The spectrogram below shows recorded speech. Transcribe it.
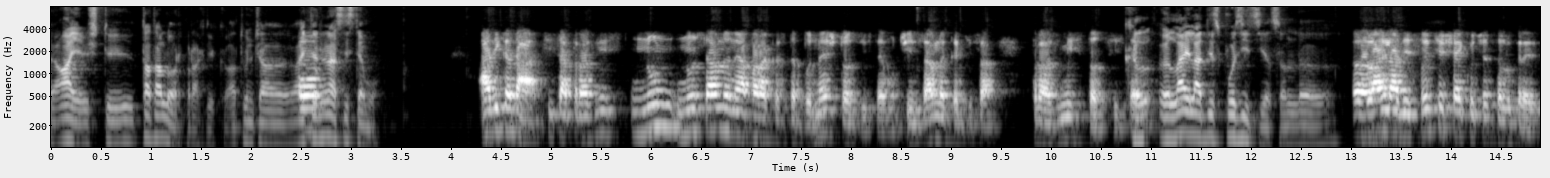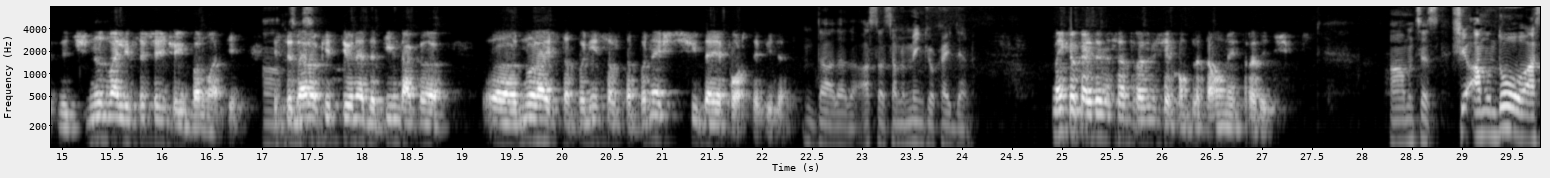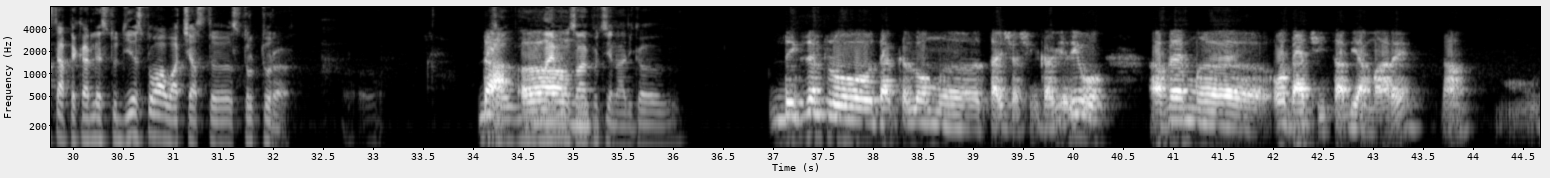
A, ești tata lor, practic. Atunci ai Uh, terminat sistemul. Adică da, ți s-a transmis, nu, nu înseamnă neapărat că stăpânești tot sistemul, ci înseamnă că ți s-a transmis tot Că sistemul. îl ai la dispoziție să-l... Îl ai la dispoziție și ai cu ce să lucrezi. Deci nu-ți mai lipsește nicio informație. Am este înțeles. doar o chestiune de timp dacă uh, nu l-ai stăpânit să-l stăpânești și de efort, evident. Da, da, da. Asta înseamnă Menkyo Kaiden. Menkyo Kaiden înseamnă transmisie completă a unei tradiții. Am înțeles. Și amândouă astea pe care le studiezi tu au această structură. Da, sau mai um, mult sau mai puțin, adică... De exemplu, dacă luăm uh, Taisha și Kageriu, avem uh, Odachi, sabia mare, da?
